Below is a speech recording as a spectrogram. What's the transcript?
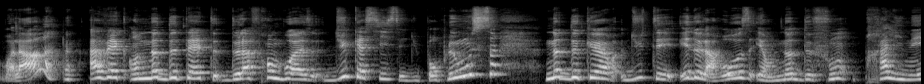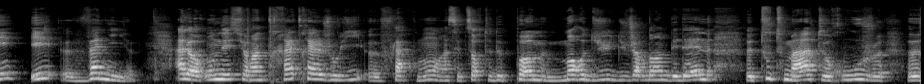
voilà, avec en note de tête de la framboise, du cassis et du pamplemousse, Note de cœur du thé et de la rose et en note de fond praliné et vanille. Alors on est sur un très très joli euh, flacon, hein, cette sorte de pomme mordue du jardin d'Éden, euh, toute mate, rouge, euh,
